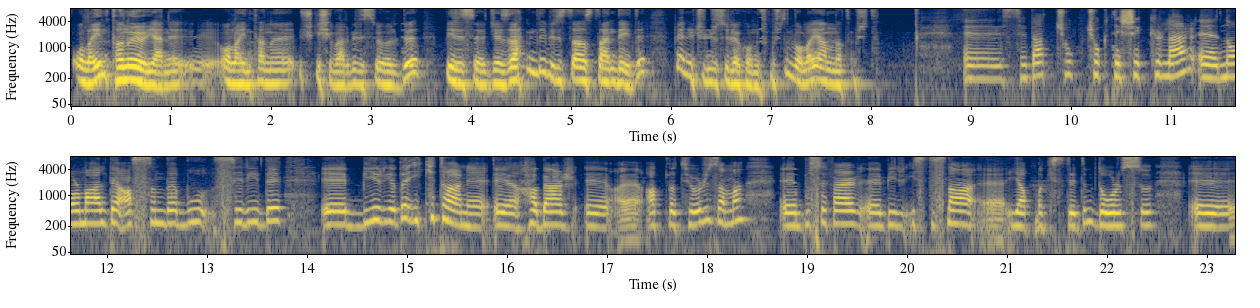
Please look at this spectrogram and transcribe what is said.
olayın tanığı yani e, olayın tanığı üç kişi var. Birisi öldü, birisi cezaevinde, birisi de hastanedeydi. Ben üçüncüsüyle konuşmuştum ve olayı anlatmıştım. Ee, Sedat çok çok teşekkürler. Ee, normalde aslında bu seride e, bir ya da iki tane e, haber e, atlatıyoruz ama e, bu sefer e, bir istisna e, yapmak istedim. Doğrusu e,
